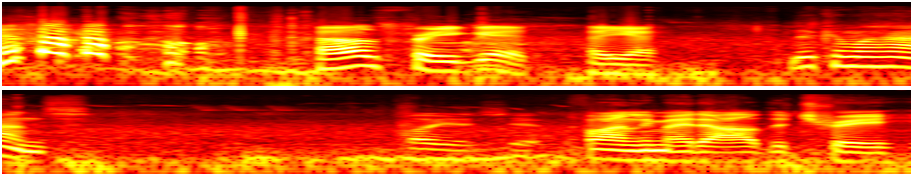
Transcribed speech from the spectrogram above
practice. That was pretty good. There you go. Look at my hands. Oh yeah, shit. Finally made it out of the tree.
